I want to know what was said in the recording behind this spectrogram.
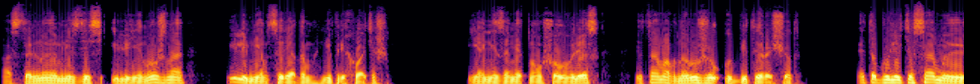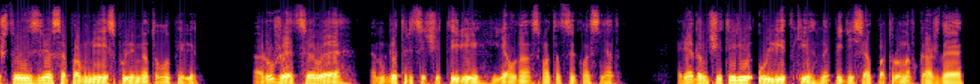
Остальное мне здесь или не нужно, или немцы рядом не прихватишь. Я незаметно ушел в лес и там обнаружил убитый расчет. Это были те самые, что из леса по мне из пулемета лупили. Оружие целое, МГ-34 явно с мотоцикла снят. Рядом четыре улитки на 50 патронов каждая,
